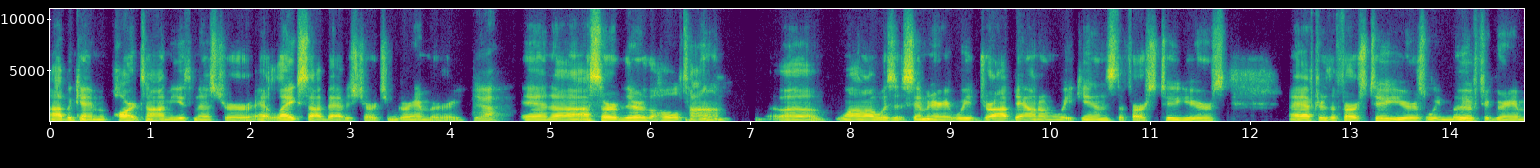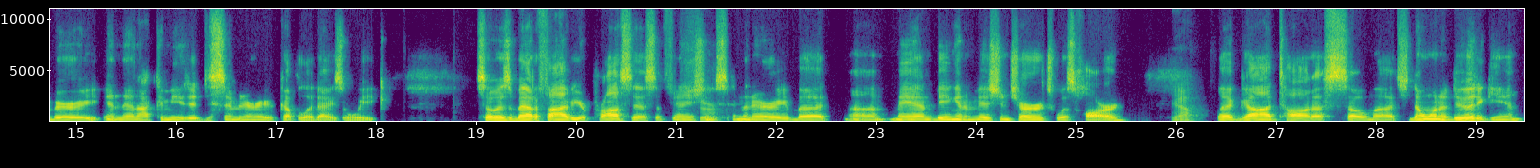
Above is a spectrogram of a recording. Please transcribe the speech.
I became a part-time youth minister at Lakeside Baptist Church in Granbury, Yeah. and uh, I served there the whole time uh, while I was at seminary. We'd drive down on weekends the first two years. After the first two years, we moved to Granbury, and then I commuted to seminary a couple of days a week. So it was about a five-year process of finishing Sure. seminary. But um, man, being in a mission church was hard Yeah. but God taught us so much. Don't want to do it again.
